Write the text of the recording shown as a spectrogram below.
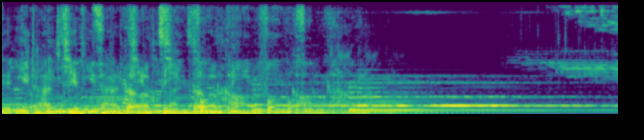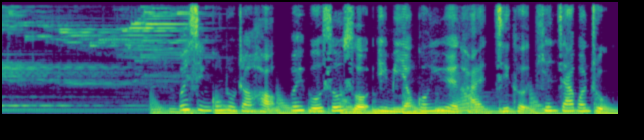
乐驿站，情感的避风港。微信公众账号、微博搜索“一米阳光音乐台”即可添加关注。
